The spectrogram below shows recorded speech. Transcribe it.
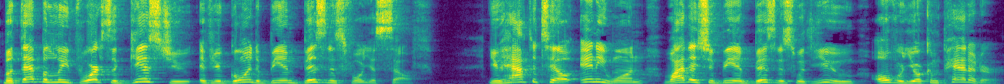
But that belief works against you if you're going to be in business for yourself. You have to tell anyone why they should be in business with you over your competitor.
